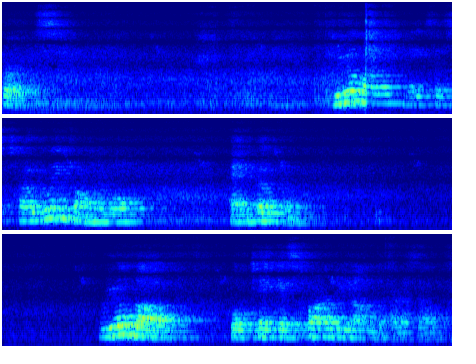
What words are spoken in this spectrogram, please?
hurts. Real love makes us totally vulnerable and open. Real love will take us far beyond ourselves.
